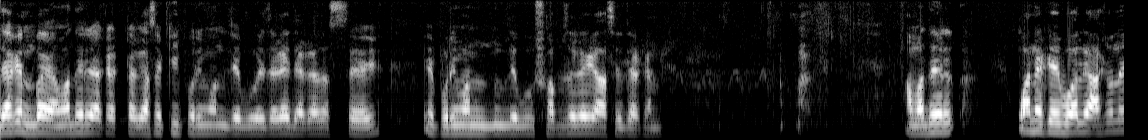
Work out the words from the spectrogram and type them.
দেখেন ভাই, আমাদের এক একটা গাছে কি পরিমাণ লেবু এই জায়গায় দেখা যাচ্ছে। এই পরিমাণ লেবু সব জায়গায় আছে, দেখেন। আমাদের অনেকেই বলে, আসলে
